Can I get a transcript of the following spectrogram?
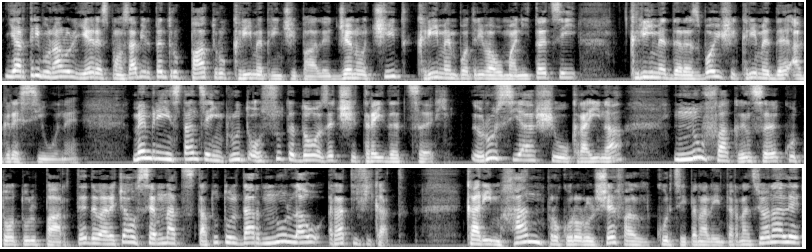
iar tribunalul e responsabil pentru patru crime principale: genocid, crime împotriva umanității, crime de război și crime de agresiune. Membrii instanței includ 123 de țări. Rusia și Ucraina nu fac însă cu totul parte, deoarece au semnat statutul, dar nu l-au ratificat. Karim Han, procurorul șef al Curții Penale Internaționale,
